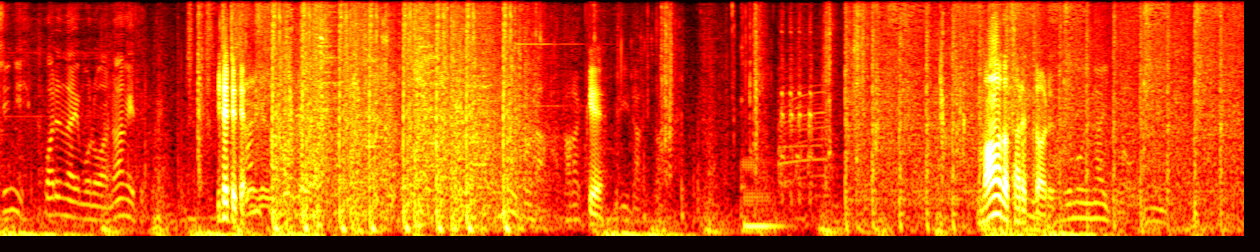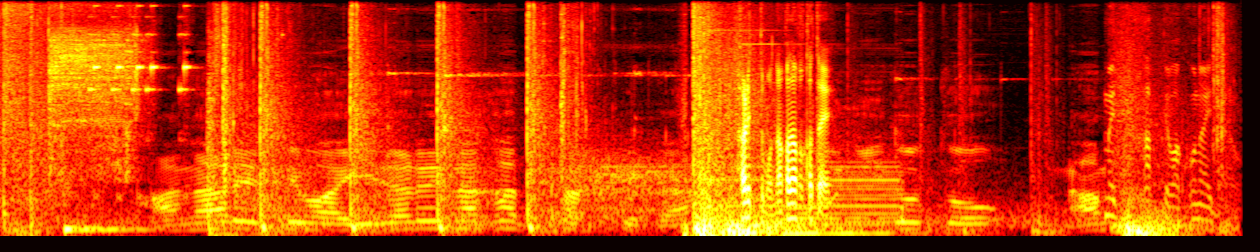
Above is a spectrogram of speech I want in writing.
っちに引っ張れないものは投げてくれ。いたいたい。た見事な働きっぷりだった。まだタレットある。タレットもなかなか硬い思うめて勝っては来ないだろ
